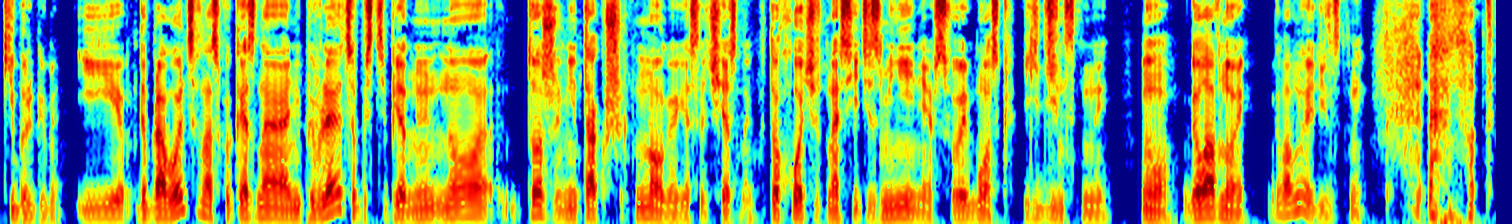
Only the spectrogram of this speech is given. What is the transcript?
киборгами. И добровольцев, насколько я знаю, они появляются постепенно, но тоже не так уж их много, если честно. Кто хочет вносить изменения в свой мозг, единственный, ну, головной, головной единственный. вот.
